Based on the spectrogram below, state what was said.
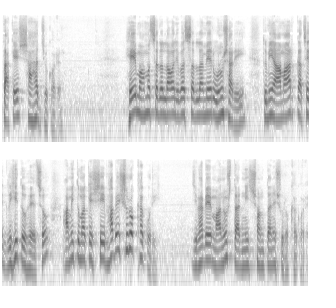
তাকে সাহায্য করেন। হে মোহাম্মদ সাল্লাহ আলী সাল্লামের অনুসারী, তুমি আমার কাছে গৃহীত হয়েছ, আমি তোমাকে সেইভাবে সুরক্ষা করি, যেভাবে মানুষ তার নিজ সন্তানের সুরক্ষা করে।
